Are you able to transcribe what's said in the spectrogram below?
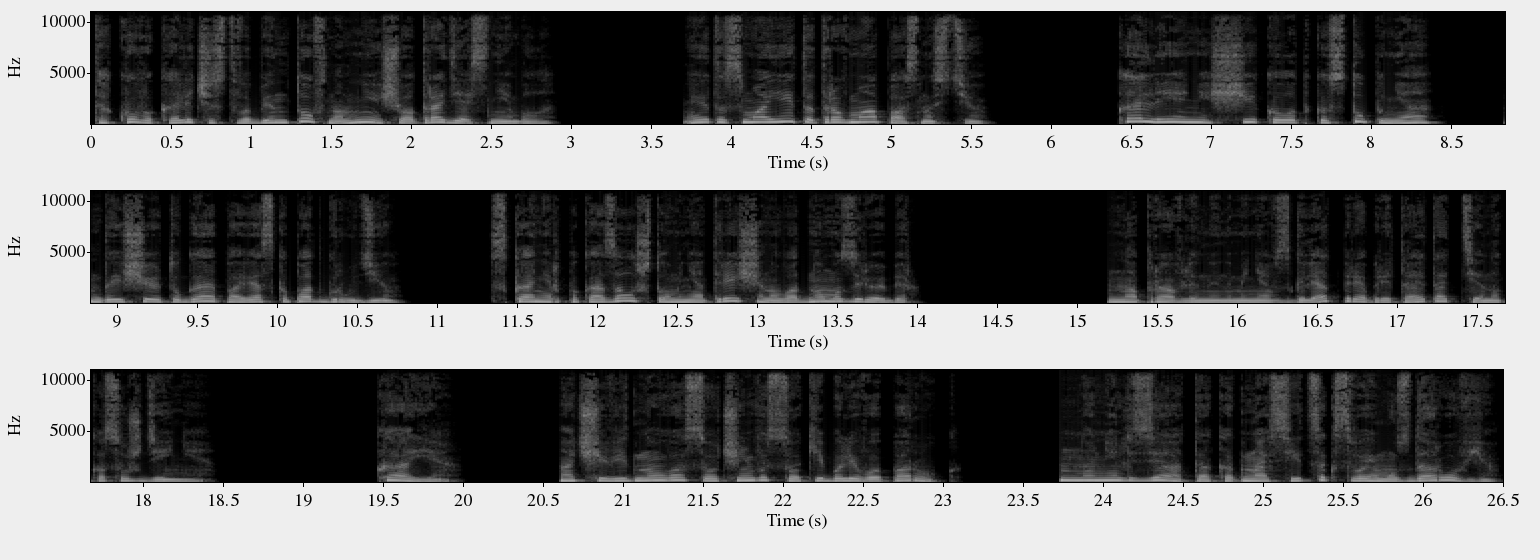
Такого количества бинтов на мне еще отродясь не было. Это с моей-то травмоопасностью. Колени, щиколотка, ступня, да еще и тугая повязка под грудью. Сканер показал, что у меня трещина в одном из ребер. Направленный на меня взгляд приобретает оттенок осуждения. «Кая, Очевидно, у вас очень высокий болевой порог. Но нельзя так относиться к своему здоровью.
